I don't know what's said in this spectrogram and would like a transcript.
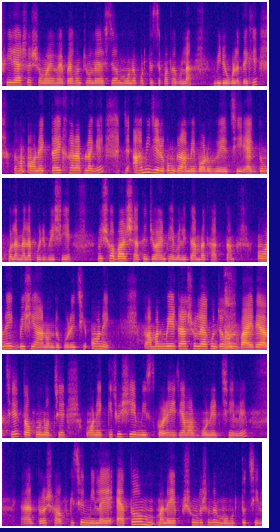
ফিরে আসার সময় হয় বা এখন চলে আসছে, যখন মনে পড়তেছে কথাগুলা, ভিডিওগুলো দেখে, তখন অনেকটাই খারাপ লাগে যে আমি যেরকম গ্রামে বড় হয়েছি, একদম খোলামেলা পরিবেশে, সবার সাথে জয়েন্ট ফ্যামিলিতে আমরা থাকতাম, অনেক বেশি আনন্দ করেছি, অনেক। তো আমার মেয়েটা আসলে এখন যখন বাইরে আছে, তখন হচ্ছে অনেক কিছু সে মিস করে, এই যে আমার বোনের ছেলে। তো সব কিছু মিলাই এত মানে সুন্দর সুন্দর মুহূর্ত ছিল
